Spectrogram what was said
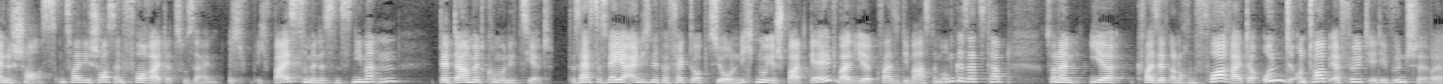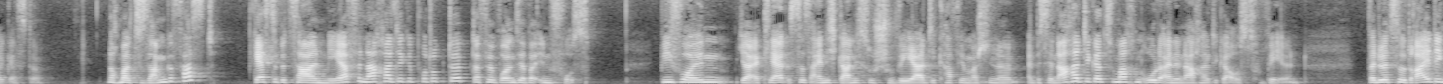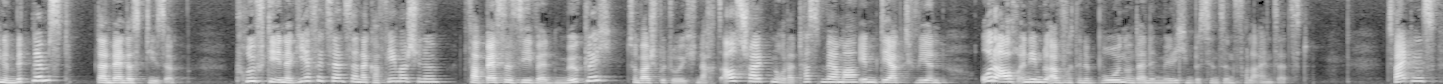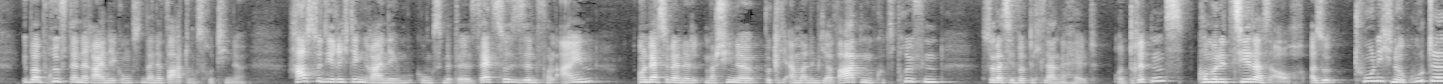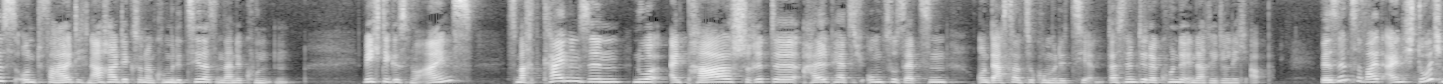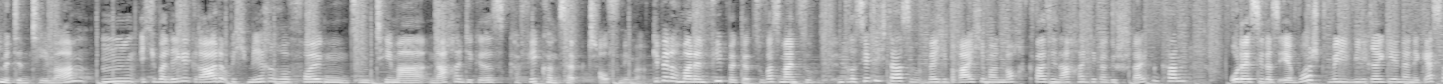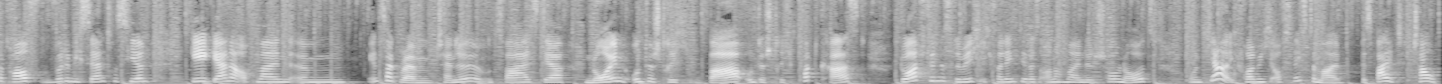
eine Chance. Und zwar die Chance, ein Vorreiter zu sein. Ich, ich weiß zumindest niemanden, der damit kommuniziert. Das heißt, das wäre ja eigentlich eine perfekte Option. Nicht nur ihr spart Geld, weil ihr quasi die Maßnahmen umgesetzt habt, sondern ihr quasi seid auch noch ein Vorreiter und on top erfüllt ihr die Wünsche eurer Gäste. Nochmal zusammengefasst. Gäste bezahlen mehr für nachhaltige Produkte, dafür wollen sie aber Infos. Wie vorhin ja erklärt, ist das eigentlich gar nicht so schwer, die Kaffeemaschine ein bisschen nachhaltiger zu machen oder eine nachhaltige auszuwählen. Wenn du jetzt nur drei Dinge mitnimmst, dann wären das diese. Prüf die Energieeffizienz deiner Kaffeemaschine, verbessere sie, wenn möglich, zum Beispiel durch nachts ausschalten oder Tastenwärmer eben deaktivieren oder auch indem du einfach deine Bohnen und deine Milch ein bisschen sinnvoller einsetzt. Zweitens, überprüf deine Reinigungs- und deine Wartungsroutine. Hast du die richtigen Reinigungsmittel? Setzt du sie sinnvoll ein und lässt du deine Maschine wirklich einmal im Jahr warten, kurz prüfen, sodass sie wirklich lange hält. Und drittens, kommunizier das auch. Also tu nicht nur Gutes und verhalte dich nachhaltig, sondern kommunizier das an deine Kunden. Wichtig ist nur eins, es macht keinen Sinn, nur ein paar Schritte halbherzig umzusetzen und das dann zu kommunizieren. Das nimmt dir der Kunde in der Regel nicht ab. Wir sind soweit eigentlich durch mit dem Thema. Hm, ich überlege gerade, ob ich mehrere Folgen zum Thema nachhaltiges Kaffeekonzept aufnehme. Gib mir doch mal dein Feedback dazu. Was meinst du? Interessiert dich das? Welche Bereiche man noch quasi nachhaltiger gestalten kann? Oder ist dir das eher wurscht? Wie, wie reagieren deine Gäste drauf? Würde mich sehr interessieren. Geh gerne auf meinen ähm, Instagram-Channel und zwar heißt der 9-bar-podcast. Dort findest du mich. Ich verlinke dir das auch nochmal in den Show Notes. Und ja, ich freue mich aufs nächste Mal. Bis bald. Ciao.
